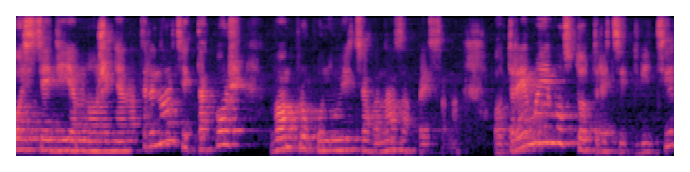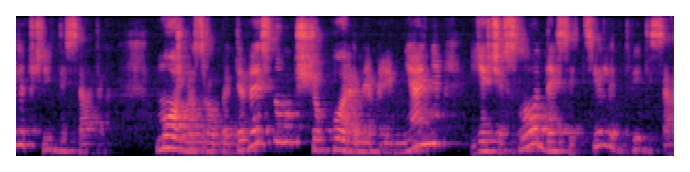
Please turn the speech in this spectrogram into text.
Ось ця дія множення на 13 також вам пропонується, вона записана. Отримаємо 132,6. Можна зробити висновок, що коренем рівняння є число 10,2.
